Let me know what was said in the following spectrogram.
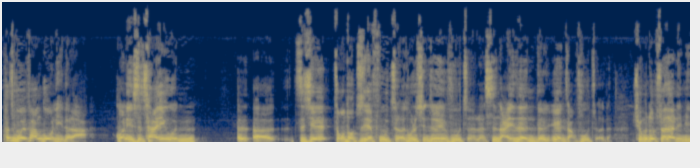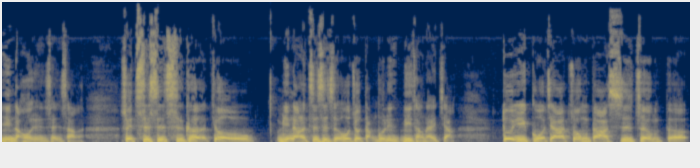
他是不会放过你的啦。管你是蔡英文，呃呃，直接总统直接负责，或者行政院负责的，是哪一任的院长负责的，全部都摔在你民进党候选人身上啊。所以此时此刻，就民党的支持者或就党部立立场来讲，对于国家重大施政的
